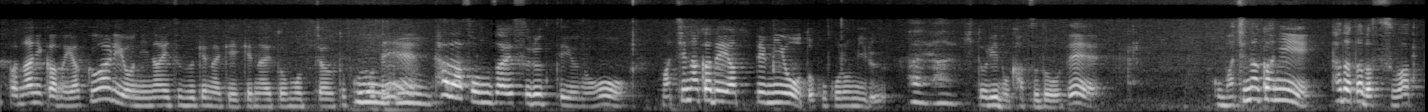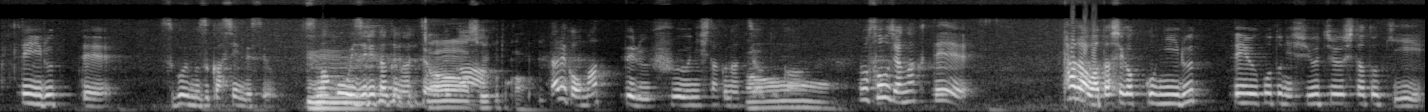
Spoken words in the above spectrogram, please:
っぱ何かの役割を担い続けなきゃいけないと思っちゃうところで、うんうんただ存在するっていうのを街中でやってみようと試みるはいはい。一人の活動でこう街中にただただ座っているってすごい難しいんですよ。スマホをいじりたくなっちゃうとかそういうことか。誰かを待ってる風にしたくなっちゃうとか。あでもそうじゃなくてただ私がここにいるっていうことに集中した時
